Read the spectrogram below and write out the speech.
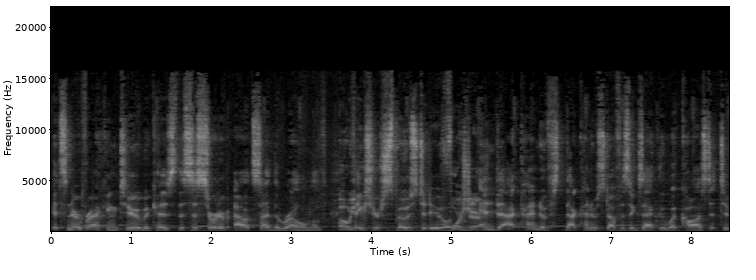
It's nerve wracking too because this is sort of outside the realm of Oh, yeah. things you're supposed to do. For sure. And that kind of that kind of stuff is exactly what caused it to,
